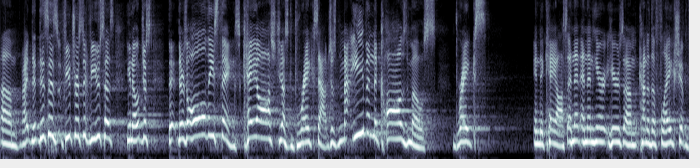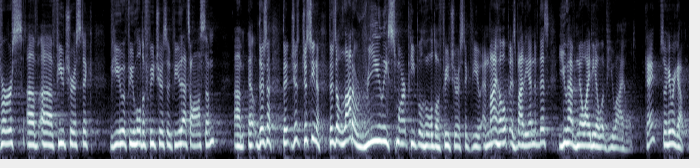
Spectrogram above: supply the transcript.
Um, right? This is futuristic view says, you know, just there's all these things. Chaos just breaks out. Just even the cosmos breaks into chaos. And then, and then here, here's um, kind of the flagship verse of a futuristic view. If you hold a futuristic view, that's awesome. Um, uh, there's a just just so you know, there's a lot of really smart people who hold a futuristic view, and my hope is by the end of this, you have no idea what view I hold. Okay, so here we go. It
